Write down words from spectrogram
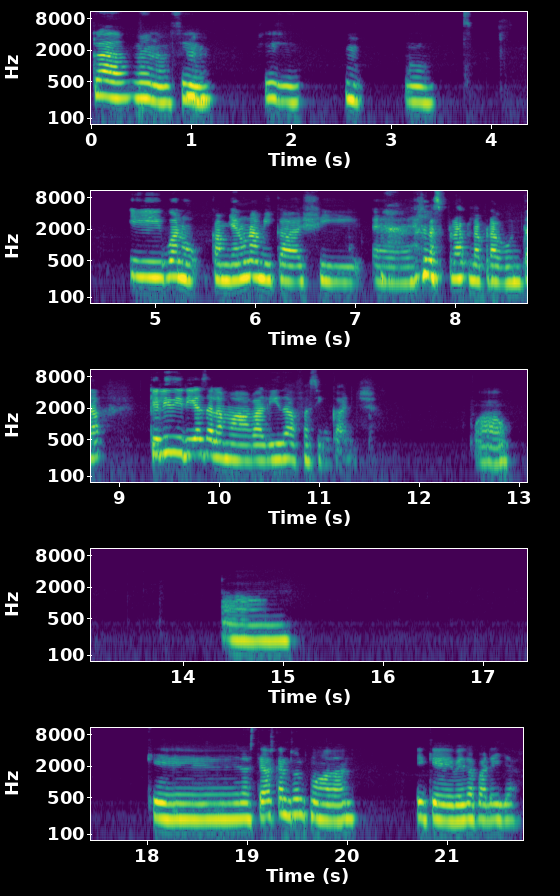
Clar, bueno, sí, Mhm. sí, sí. Mm. Mm. I, bueno, canviant una mica així eh, les pre la pregunta, què li diries a la Magalí de fa 5 anys? Uau. Um, que les teves cançons molen i que ves a per elles.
